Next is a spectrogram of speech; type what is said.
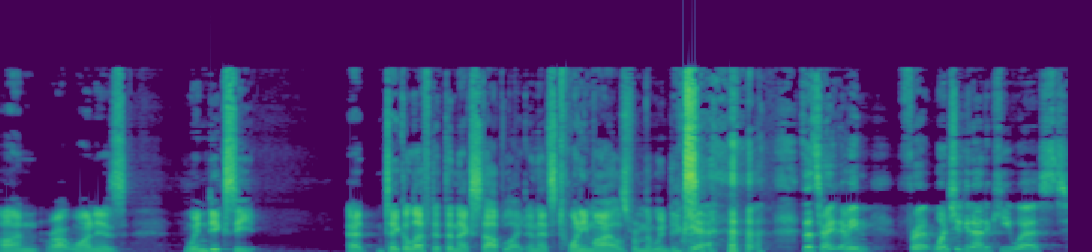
on Route One is Winn Dixie. At take a left at the next stoplight, and that's 20 miles from the Winn Dixie. Yeah, that's right. I mean, for once you get out of Key West,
